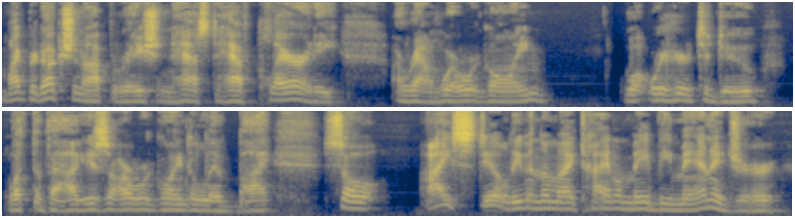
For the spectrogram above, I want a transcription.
My production operation has to have clarity around where we're going, what we're here to do, what the values are we're going to live by. So I still, even though my title may be manager,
